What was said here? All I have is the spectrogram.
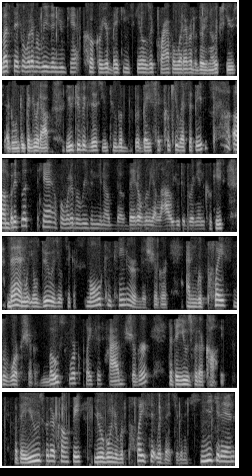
let's say for whatever reason you can't cook or your baking skills are crap or whatever, there's no excuse. Everyone can figure it out. YouTube exists. YouTube a, a basic cookie recipe. Um, but if let's can't, for whatever reason, you know, they don't really allow you to bring in cookies, then what you'll do is you'll take a small container of this sugar and replace the work sugar. Most workplaces have sugar that they use for their coffee that they use for their coffee, you're going to replace it with this. You're going to sneak it in.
